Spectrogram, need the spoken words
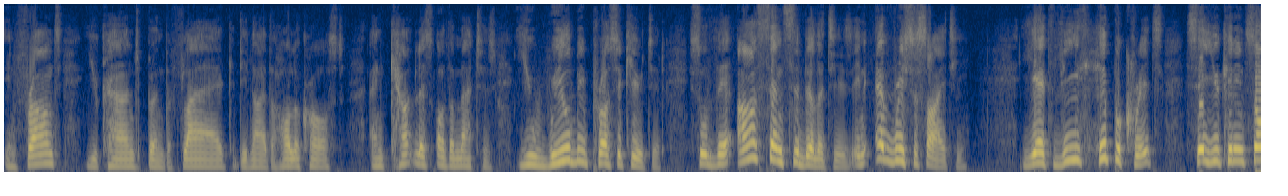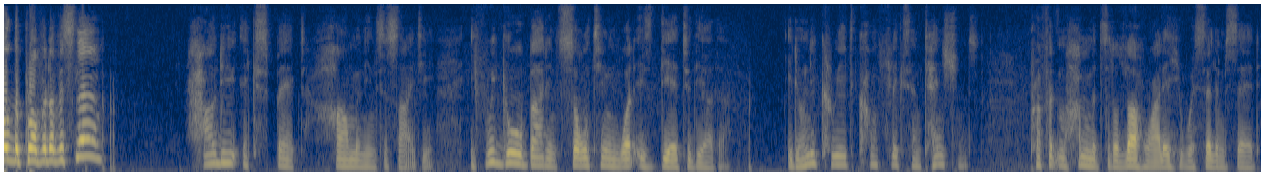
In France, you can't burn the flag, deny the Holocaust, and countless other matters. You will be prosecuted. So there are sensibilities in every society. Yet these hypocrites say you can insult the Prophet of Islam. How do you expect harmony in society if we go about insulting what is dear to the other? It only creates conflicts and tensions. Prophet Muhammad said,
